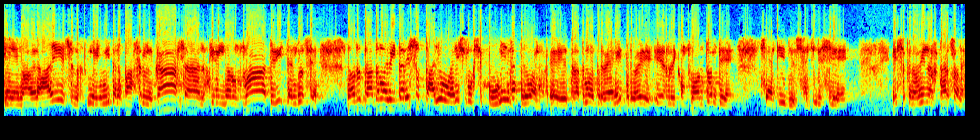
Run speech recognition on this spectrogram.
eh, nos agradecen, nos, invitan a pasarle casa, nos quieren dar un mate, ¿viste? Entonces, nosotros tratamos de evitar eso, estaría buenísimo que se pudiera, pero bueno, eh, tratamos de prevenir, pero es, es reconfortante sentir, sentir ese eso que nos vienen las personas.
